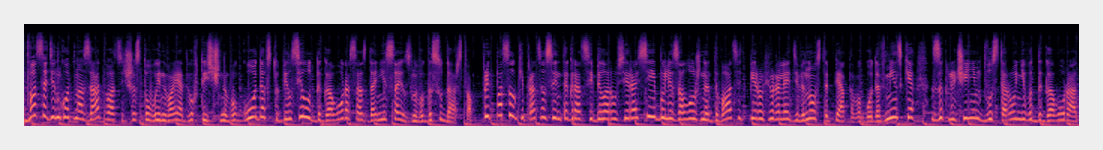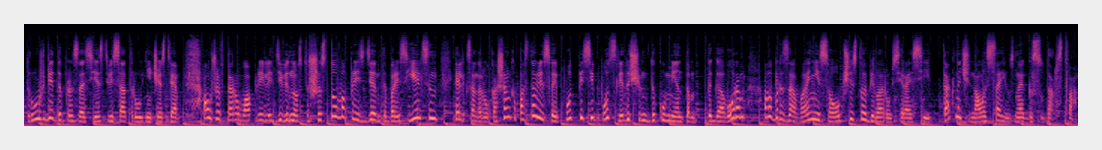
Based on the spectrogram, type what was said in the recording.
21 год назад, 26 января 2000 года, вступил в силу договор о создании союзного государства. Предпосылки процесса интеграции Беларуси и России были заложены 21 февраля 1995 года в Минске с заключением двустороннего договора о дружбе, добрососедстве и сотрудничестве. А уже 2 апреля 1996 президенты Борис Ельцин и Александр Лукашенко поставили свои подписи под следующим документом – договором об образовании сообщества Беларуси и России. Так начиналось союзное государство.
